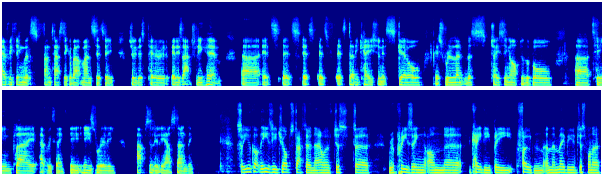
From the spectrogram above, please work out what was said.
everything that's fantastic about Man City through this period, it is actually him. Uh, it's it's it's it's it's dedication, it's skill, it's relentless chasing after the ball, uh, team play, everything. He, he's really absolutely outstanding. So you've got the easy job, Stato, now of just uh, reprising on uh, KDB Foden, and then maybe you just want to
